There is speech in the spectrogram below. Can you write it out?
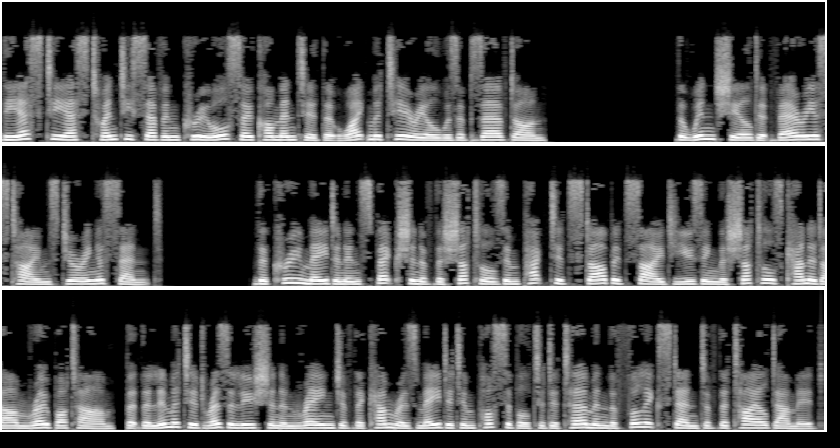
The STS-27 crew also commented that white material was observed on the windshield at various times during ascent. The crew made an inspection of the shuttle's impacted starboard side using the shuttle's Canadarm robot arm, but the limited resolution and range of the cameras made it impossible to determine the full extent of the tile damage.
